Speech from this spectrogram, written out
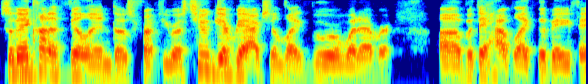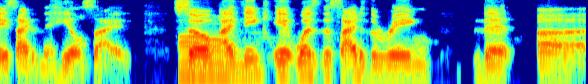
so they Mhm. kind of fill in those front few rows to give reactions like boo or whatever uh but they have like the baby face side and the heel side so i Oh. think it was the side of the ring that uh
